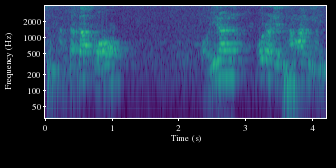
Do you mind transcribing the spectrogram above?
참 안타깝고 어, 이런 오늘의 상황이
